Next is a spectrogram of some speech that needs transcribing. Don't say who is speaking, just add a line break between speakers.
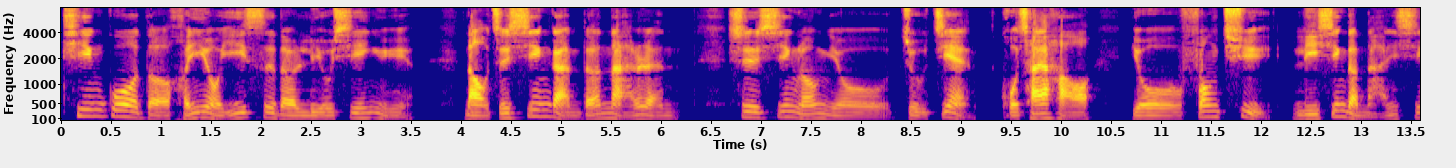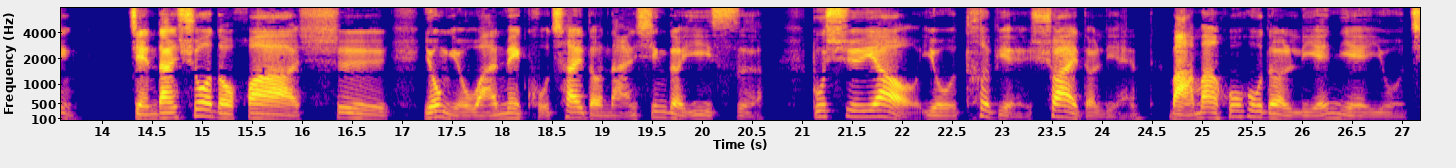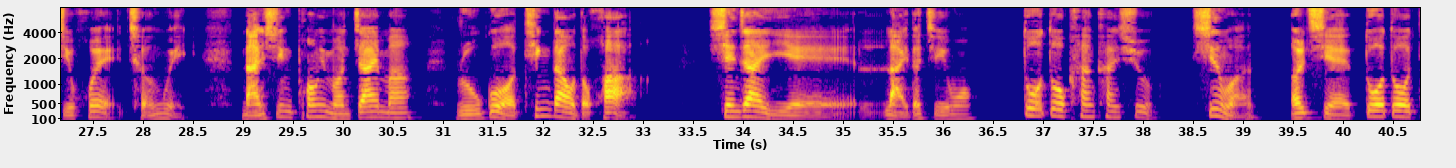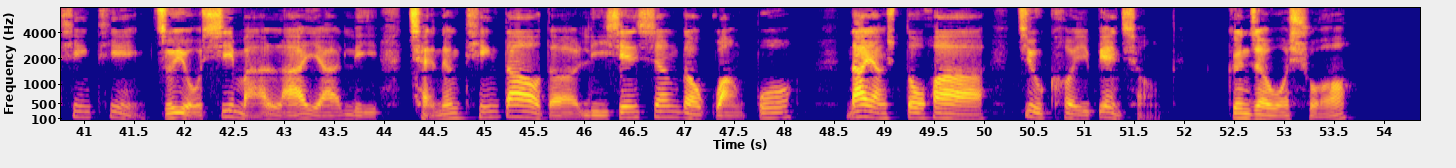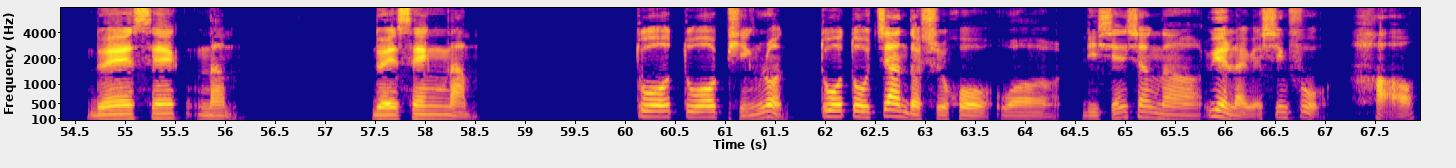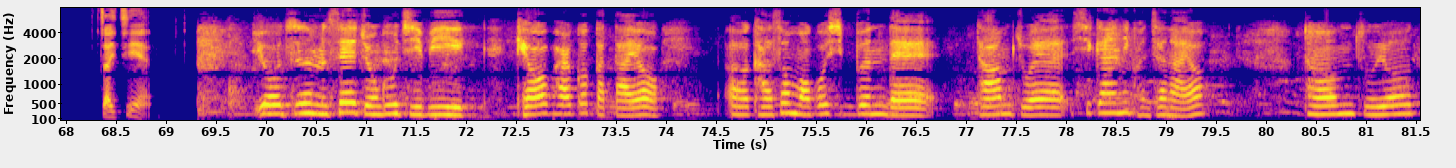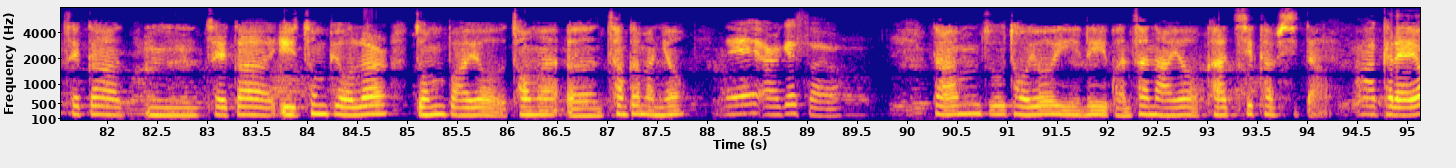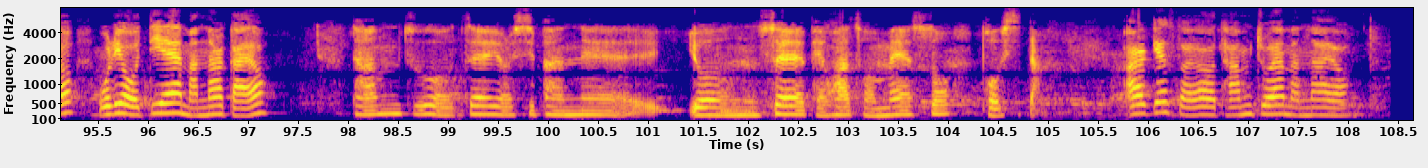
听过的很有意思的流行语。脑子性感的男人是形容有主见、口才好、有风趣、理性的男性。简单说的话是拥有完美口才的男性的意思。不需要有特别帅的脸，马马虎虎的脸也有机会成为男性朋友们在吗？如果听到的话，现在也来得及哦，多多看看书、新闻，而且多多听听只有喜马拉雅里才能听到的李先生的广播。那样的话就可以变成，跟着我说，뇌색 남， 뇌색 남， 多多评论，多多赞的时候，我李先生呢越来越幸福。好，再见。
요즘새종구집이개업할것같아요어가서먹고싶은데 다음 주에 시간이 괜찮아요?
다음 주요? 제가, 음, 제가 이천표를 좀 봐요. 전화, 음, 잠깐만요.
네, 알겠어요.
다음 주 토요일이 괜찮아요. 같이 갑시다.
아, 그래요? 우리 어디에 만날까요?
다음 주 어제 10시 반에 연쇄 배화점에서 봅시다.
알겠어요. 다음 주에 만나요.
